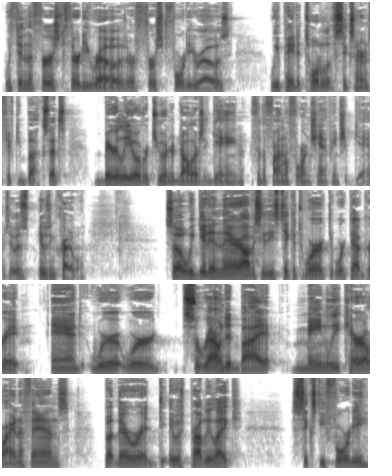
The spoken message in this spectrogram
within the first 30 rows or first 40 rows, we paid a total of 650 bucks. That's barely over $200 a game for the final four and championship games. It was it was incredible. So we get in there, obviously these tickets worked. It worked out great. And we're we're surrounded by mainly Carolina fans, but there were a, it was probably like 60-40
